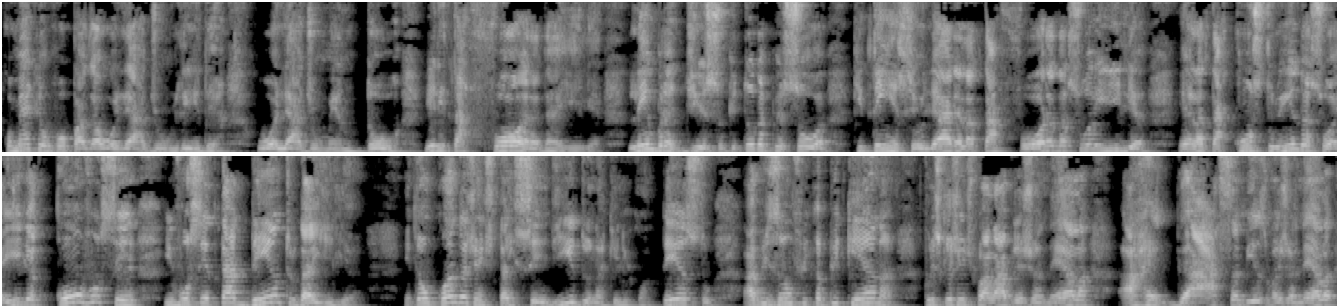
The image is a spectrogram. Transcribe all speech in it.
Como é que eu vou pagar o olhar de um líder, o olhar de um mentor? Ele está fora da ilha. Lembra disso, que toda pessoa que tem esse olhar, ela está fora da sua ilha. Ela está construindo a sua ilha com você e você está dentro da ilha. Então, quando a gente está inserido naquele contexto, a visão fica pequena. Por isso que a gente fala, abre a janela, arregaça mesmo a janela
